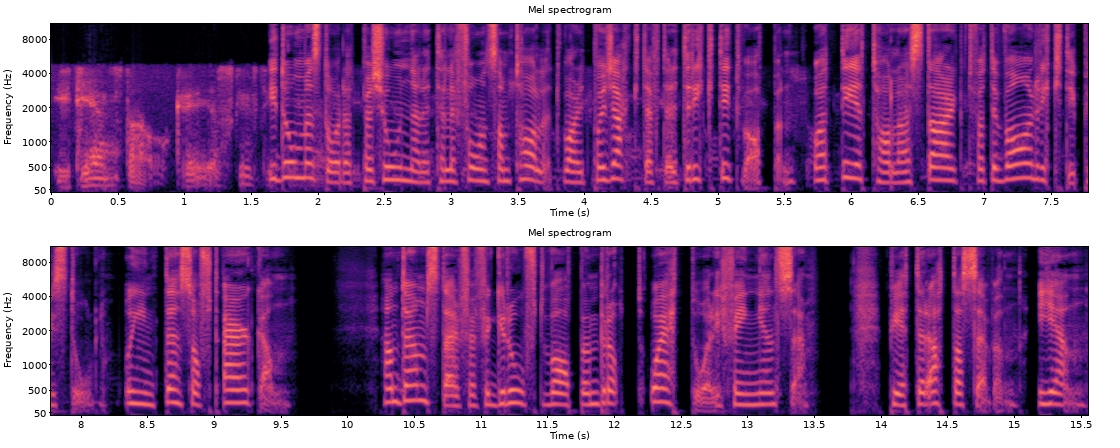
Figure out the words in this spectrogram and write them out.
i Tensta. Okay, jag skrev I domen står det att personen i telefonsamtalet varit på jakt efter ett riktigt vapen och att det talar starkt för att det var en riktig pistol och inte en soft airgun. Han döms därför för grovt vapenbrott och ett år i fängelse. Peter Attaseven, igen.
